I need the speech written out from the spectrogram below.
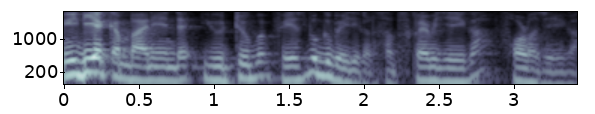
മീഡിയ കമ്പാനിയന്റെ യൂട്യൂബ് ഫേസ്ബുക്ക് പേജുകൾ സബ്സ്ക്രൈബ് ചെയ്യുക ഫോളോ ചെയ്യുക.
